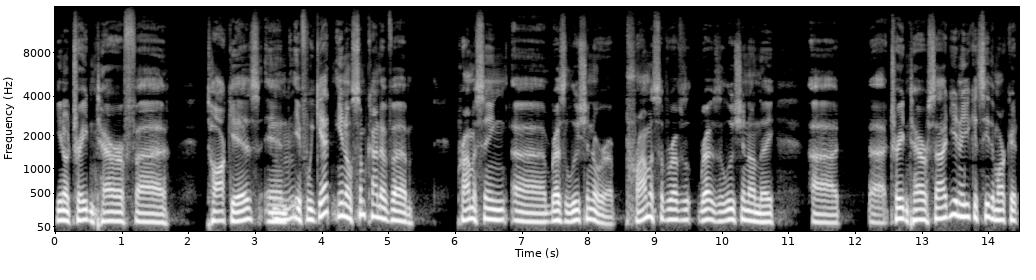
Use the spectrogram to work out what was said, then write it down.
you know trade and tariff uh, talk is, and if we get you know some kind of uh, promising uh, resolution or a promise of res- resolution on the uh, uh, trade and tariff side, you know you could see the market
